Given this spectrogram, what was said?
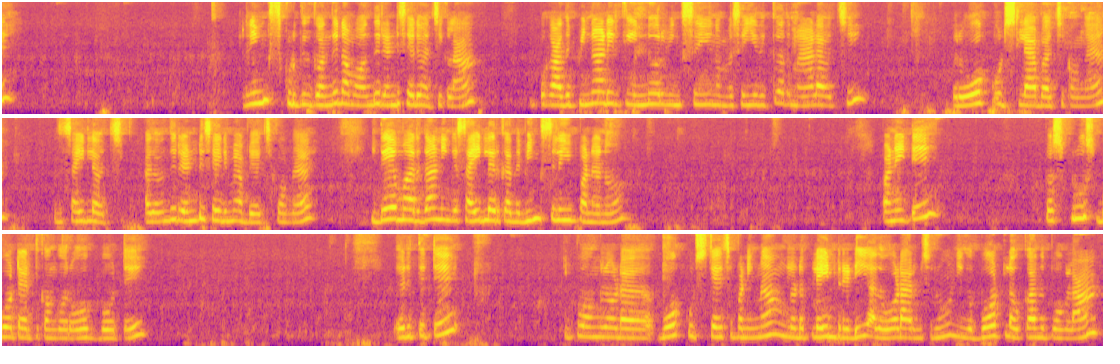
ரிங்ஸ் கொடுக்குறதுக்கு வந்து நம்ம வந்து ரெண்டு சைடும் வச்சுக்கலாம். இப்போ அது பின்னாடி இருக்க இன்னொரு விங்ஸையும் நம்ம செய்யறதுக்கு அது மேலே வச்சு ஒரு ஓக் வுட் ஸ்லாப் வச்சுக்கோங்க. அந்த சைடில் வச்சு அதை வந்து ரெண்டு சைடுமே அப்படி வச்சுக்கோங்க. இதே மாதிரி தான் நீங்கள் சைடில் இருக்க அந்த விங்ஸ்லேயும் பண்ணணும். பண்ணிவிட்டு இப்போ ஸ்ப்ரூஸ் போட்டை எடுத்துக்கோங்க ஒரு ஓக் போட்டு எடுத்துட்டு இப்போ உங்களோட ஓக் குட் ஸ்டேஜ் பண்ணிங்கன்னா உங்களோட பிளெயின் ரெடி அது ஓட ஆரம்பிச்சிடும் நீங்கள் போட்டில் உட்காந்து போகலாம்.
